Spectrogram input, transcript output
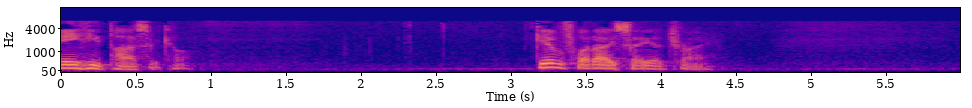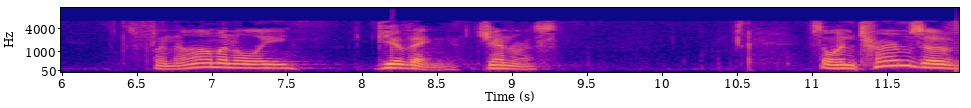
Ehipassiko. Give what I say a try. It's phenomenally giving, generous. So in terms of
